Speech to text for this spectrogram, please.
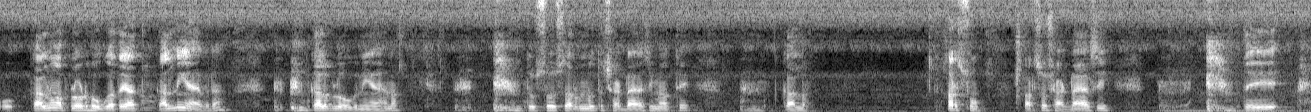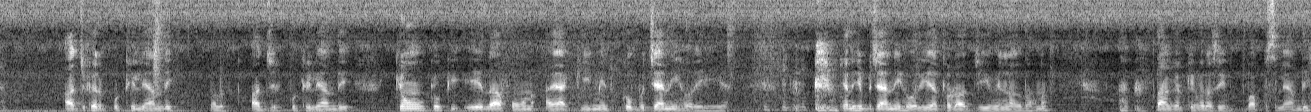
ਉਹ ਕੱਲ ਨੂੰ ਅਪਲੋਡ ਹੋਊਗਾ ਤੇ ਕੱਲ ਨਹੀਂ ਆਇਆ ਫਿਰ ਕੱਲ ਵਲੌਗ ਨਹੀਂ ਆਇਆ ਹਨਾ? ਦੋਸਤੋ ਸਰਵ ਨੂੰ ਤਾਂ ਛੱਡ ਆਇਆ ਸੀ ਮੈਂ ਉੱਥੇ। ਕੱਲ ਪਰਸੋਂ ਪਰਸੋਂ ਛੱਡ ਆਇਆ ਸੀ ਤੇ ਅੱਜ ਫਿਰ ਪੁੱਠੀ ਲਿਆਂਦੀ ਮਤਲਬ ਅੱਜ ਪੁੱਠੀ ਲਿਆਂਦੀ। ਕਿਉਂ? ਕਿਉਂਕਿ ਇਹਦਾ ਫੋਨ ਆਇਆ ਕਿ ਮੇਰੇ ਕੋ ਬਚੈਨੀ ਹੋ ਰਹੀ ਹੈ। ਕਹਿੰਦੀ ਬਚੈਨੀ ਹੋ ਰਹੀ ਹੈ ਥੋੜਾ ਜੀਵ ਨਹੀਂ ਲੱਗਦਾ ਹਨਾ? ਤਾਂ ਕਰਕੇ ਫਿਰ ਅਸੀਂ ਵਾਪਸ ਲਿਆਂਦੀ।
